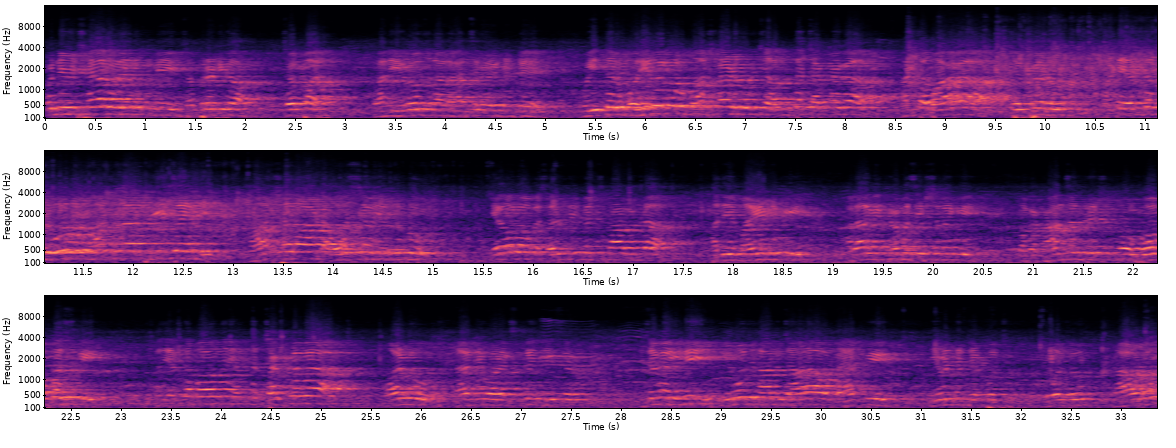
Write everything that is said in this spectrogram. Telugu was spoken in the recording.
కొన్ని విషయాలు నేను కొన్ని సపరేట్గా చెప్పాలి. కానీ ఈరోజు నాకు ఆశ్చర్యం ఏంటంటే ఇద్దరు మహిళలు మార్షల్ ఆర్ట్ గురించి అంత చక్కగా అంత బాగా చెప్పారు అంటే ఎంత దూరం మార్షల్ ఆర్ట్ రీచ్ అయింది? మార్షల్ ఆర్ట్ అవసరం ఎందుకు? కేవలం ఒక సెల్ఫ్ డిఫెన్స్ కాకుండా అది మైండ్కి అలాగే క్రమశిక్షణకి ఒక కాన్సన్ట్రేషన్ ఫోకస్కి అది ఎంత బాగుంది ఎంత చక్కగా వాళ్ళు దాన్ని వాళ్ళు ఎక్స్ప్లెయిన్ చేశారు. నిజంగా ఇది ఈరోజు నాకు చాలా ఒక హ్యాపీ ఈవెంట్ అని చెప్పొచ్చు. ఈరోజు రావడం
